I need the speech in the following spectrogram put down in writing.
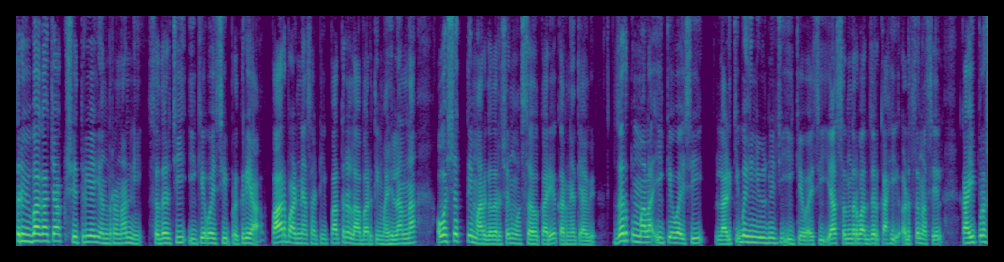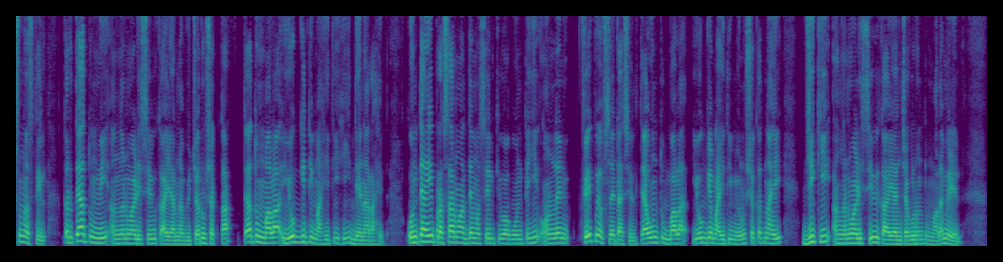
तर विभागाच्या क्षेत्रीय यंत्रणांनी सदरची ई के वाय सी प्रक्रिया पार पाडण्यासाठी पात्र लाभार्थी महिलांना आवश्यक ते मार्गदर्शन व सहकार्य करण्यात यावे. जर तुम्हाला E K Y C Ladki Bahin योजनेची ई के वाय सी या संदर्भात जर काही अडचण असेल काही प्रश्न असतील तर त्या तुम्ही अंगणवाडी सेविका यांना विचारू शकता. त्या तुम्हाला योग्य ती माहिती ही देणार आहेत. कोणत्याही प्रसारमाध्यम असेल किंवा कोणतेही ऑनलाईन फेक वेबसाईट असेल त्याहून तुम्हाला योग्य माहिती मिळू शकत नाही जी की अंगणवाडी सेविका यांच्याकडून तुम्हाला मिळेल.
